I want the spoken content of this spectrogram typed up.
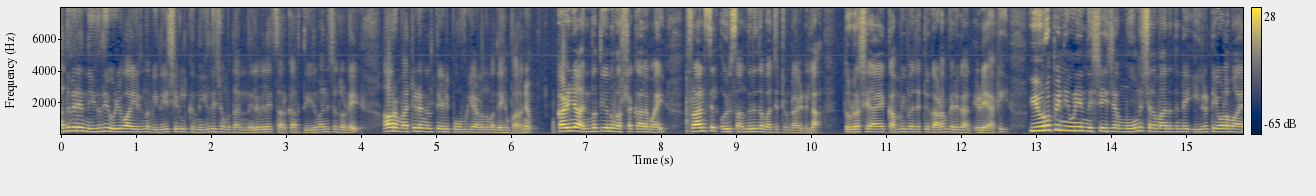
അതുവരെ നികുതി ഒഴിവായിരുന്ന വിദേശികൾക്ക് നികുതി ചുമത്താൻ നിലവിലെ സർക്കാർ തീരുമാനിച്ചതോടെ അവർ മറ്റിടങ്ങൾ തേടി പോവുകയാണെന്നും അദ്ദേഹം പറഞ്ഞു. കഴിഞ്ഞ അൻപത്തിയൊന്ന് വർഷക്കാലമായി ഫ്രാൻസിൽ ഒരു സന്തുലിത ബജറ്റ് ഉണ്ടായിട്ടില്ല. തുടർച്ചയായ കമ്മി ബജറ്റ് കടം പെരുകാൻ ഇടയാക്കി. യൂറോപ്യൻ യൂണിയൻ നിശ്ചയിച്ച മൂന്ന് ശതമാനത്തിന്റെ ഇരട്ടിയോളമായ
